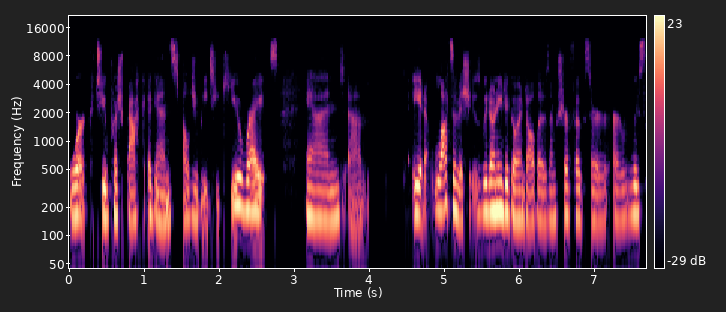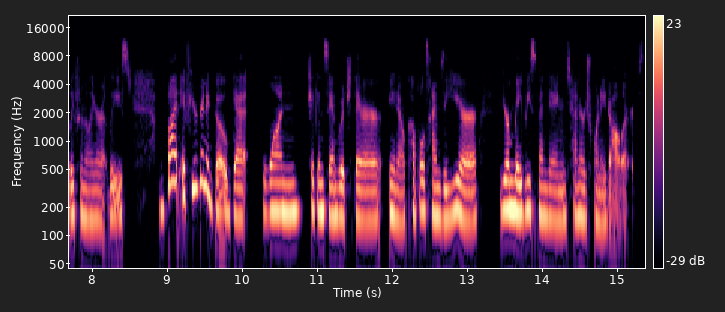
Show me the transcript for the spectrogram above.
work to push back against LGBTQ rights and um, you know lots of issues we don't need to go into all those i'm sure folks are, are loosely familiar at least but if you're going to go get one chicken sandwich there you know a couple times a year you're maybe spending 10 or 20 dollars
